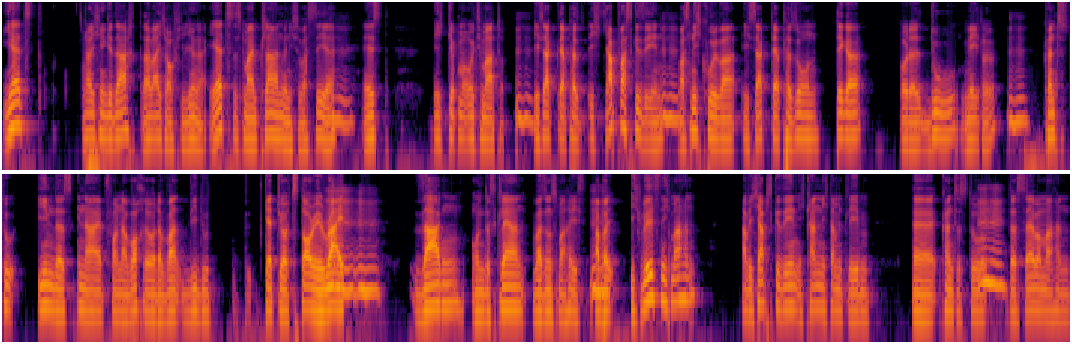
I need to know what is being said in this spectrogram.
Jetzt habe ich mir gedacht, da war ich auch viel jünger. Jetzt ist mein Plan, wenn ich sowas sehe, Mhm. ist, ich gebe ein Ultimatum. Ich sag der Person, ich habe was gesehen, Mhm. was nicht cool war. Ich sag der Person, Digga, oder du, Mädel, Mhm. könntest du ihm das innerhalb von einer Woche oder wann, wie du get your story right Mhm, mhm. sagen und das klären, weil sonst mache ich es. Mhm. Aber ich will es nicht machen, aber ich habe es gesehen, ich kann nicht damit leben. Äh, könntest du Mhm. das selber machen,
